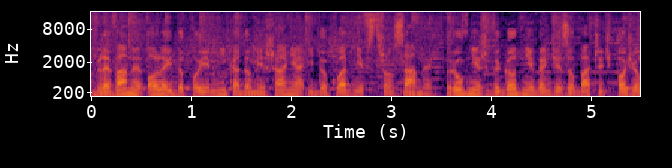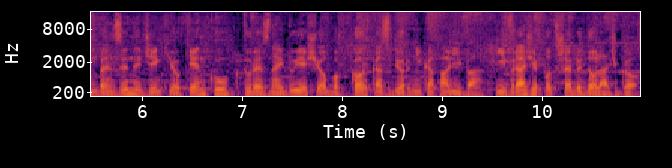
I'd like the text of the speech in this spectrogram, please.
Wlewamy olej do pojemnika do mieszania i dokładnie wstrząsamy. Również wygodnie będzie zobaczyć poziom benzyny dzięki okienku, które znajduje się obok korka zbiornika paliwa i w razie potrzeby dolać go.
